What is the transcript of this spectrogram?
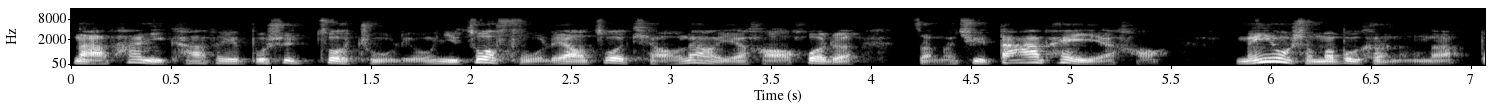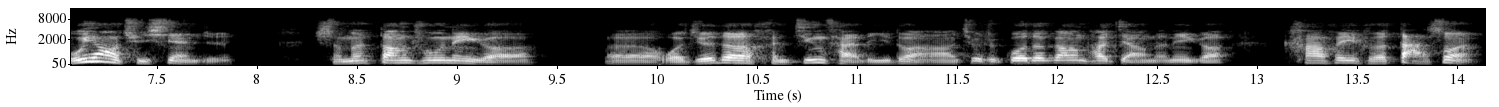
哪怕你咖啡不是做主流，你做辅料、做调料也好，或者怎么去搭配也好，没有什么不可能的。不要去限制。什么当初那个，呃，我觉得很精彩的一段啊，就是郭德纲他讲的那个咖啡和大蒜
